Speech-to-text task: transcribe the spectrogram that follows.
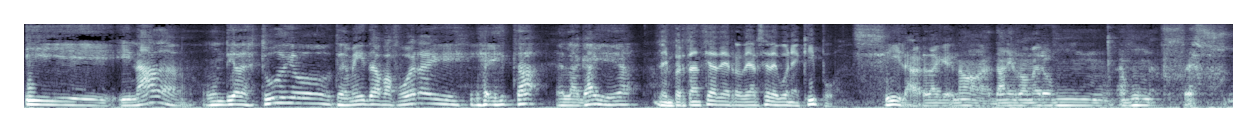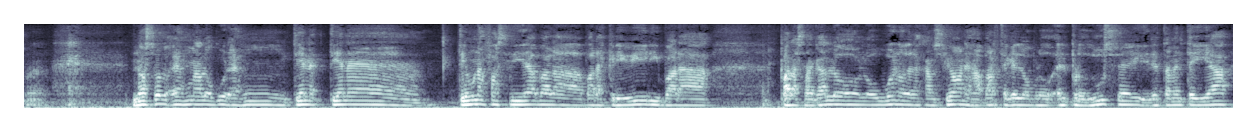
Y, y nada, un día de estudio, temita para afuera y, y ahí está, en la calle ya. La importancia de rodearse de buen equipo. Sí, la verdad que no, Dani Romero es un. Es un es- no solo es una locura, es un. Tiene, tiene, tiene una facilidad para, para escribir y para, para sacar lo, lo bueno de las canciones, aparte que él, lo, él produce y directamente ya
